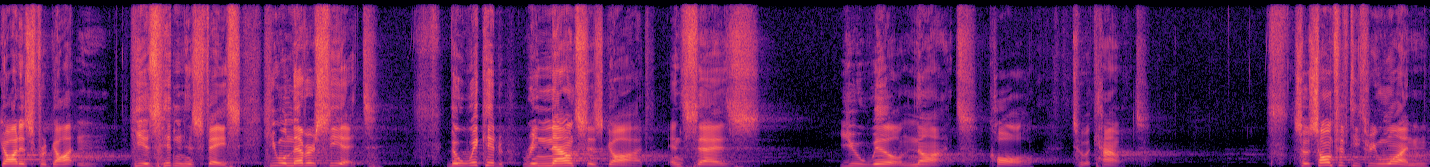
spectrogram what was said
God is forgotten. He has hidden his face. He will never see it. The wicked renounces God and says, You will not call to account. So, Psalm 53 1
